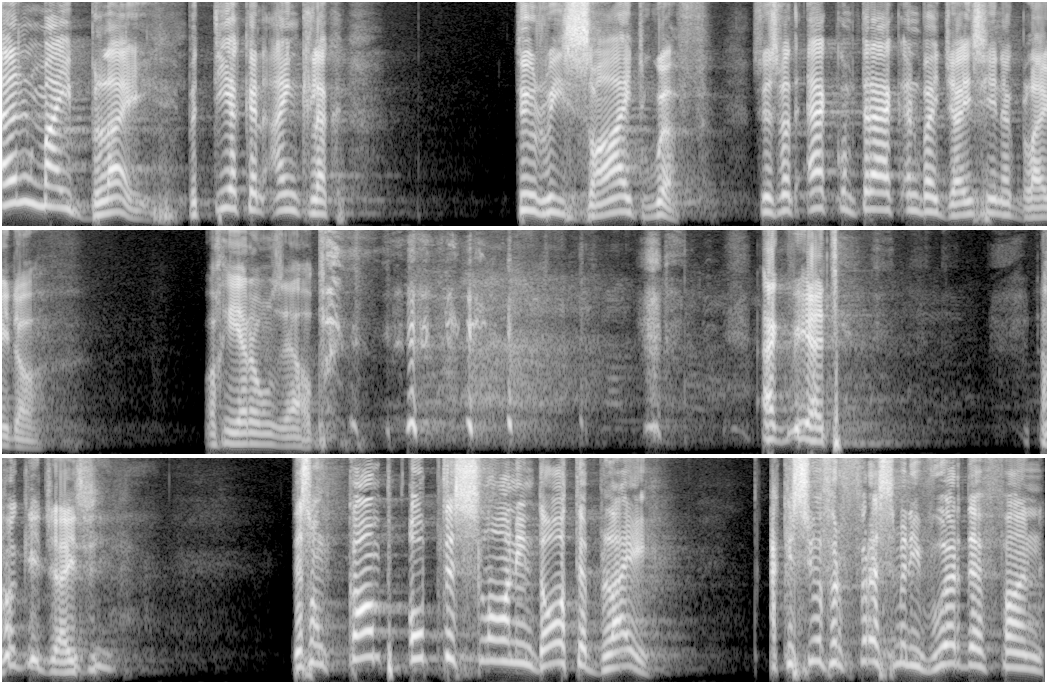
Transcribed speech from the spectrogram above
In my bly beteken eintlik to reside with. Soos wat ek kom trek in by JC en ek bly daar. Mag die Here ons help. ek weet Dankie JC. Dis om kamp op te slaan en daar te bly. Ek is so verfris met die woorde van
